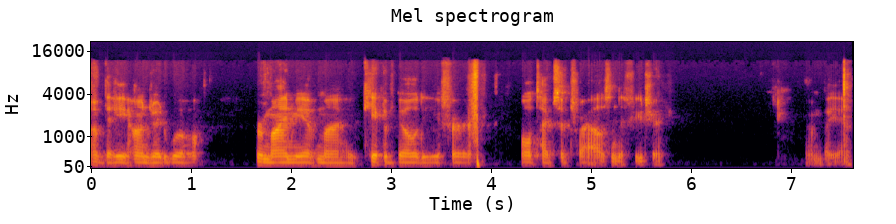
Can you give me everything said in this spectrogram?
of the 800 will remind me of my capability for all types of trials in the future. Um, but yeah.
